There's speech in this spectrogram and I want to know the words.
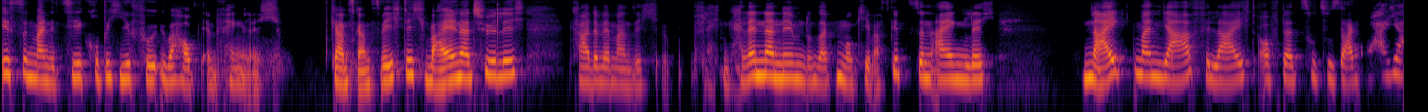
ist denn meine Zielgruppe hierfür überhaupt empfänglich? Ganz, ganz wichtig, weil natürlich, gerade wenn man sich vielleicht einen Kalender nimmt und sagt, hm, okay, was gibt's denn eigentlich? Neigt man ja vielleicht oft dazu zu sagen, oh ja,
